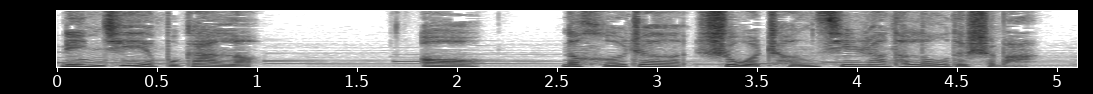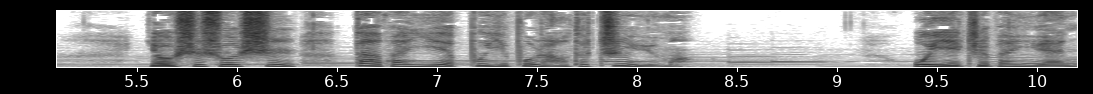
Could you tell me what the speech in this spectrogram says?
邻居也不干了，哦，那合着是我诚心让他漏的是吧？有事说事，大半夜不依不饶的，至于吗？物业值班员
